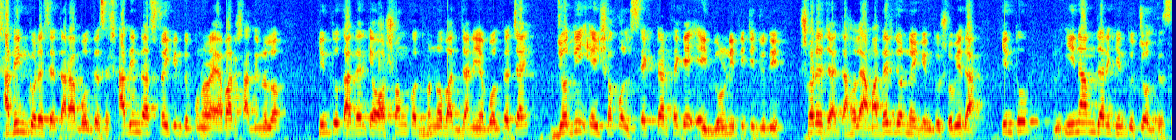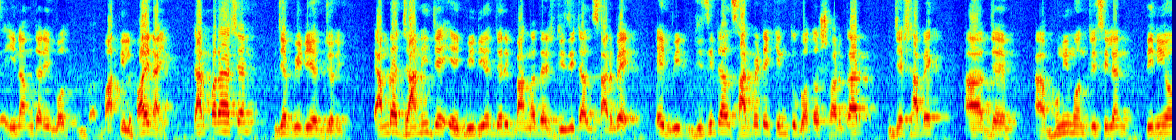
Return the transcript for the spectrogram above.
স্বাধীন করেছে, তারা বলতেছে, স্বাধীন রাষ্ট্রই কিন্তু পুনরায় আবার স্বাধীন হলো। কিন্তু তাদেরকে অসংখ্য ধন্যবাদ জানিয়ে বলতে চাই যদি এই সকল সেক্টর থেকে এই দুর্নীতিটি যদি সরে যায়, তাহলে আমাদের জন্যই কিন্তু সুবিধা। কিন্তু ইনামজারি কিন্তু চলতেছে। ইনামজারি বাতিল হয় নাই। তারপরে আসেন যে বিডিএর জরিপ। আমরা জানি যে এই বিডিএর জরিপ বাংলাদেশ ডিজিটাল সার্ভে। এই ডিজিটাল সার্ভেটি কিন্তু গত সরকার যে সাবেক যে ভূমিমন্ত্রী ছিলেন, তিনিও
